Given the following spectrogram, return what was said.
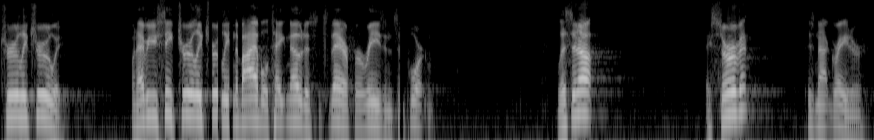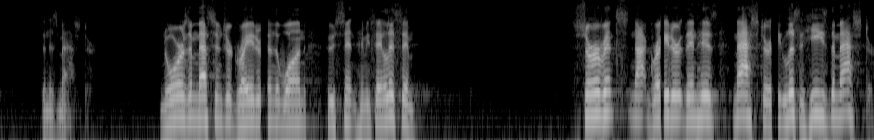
Truly, truly. Whenever you see truly, truly in the Bible, take notice. It's there for a reason, it's important. Listen up. A servant is not greater than his master, nor is a messenger greater than the one who sent him. He's saying, listen, servants not greater than his master. Listen, he's the master.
